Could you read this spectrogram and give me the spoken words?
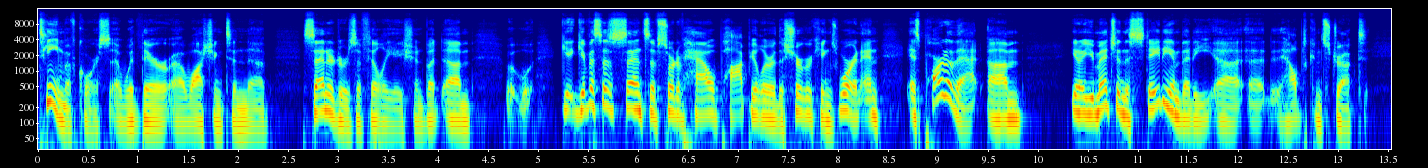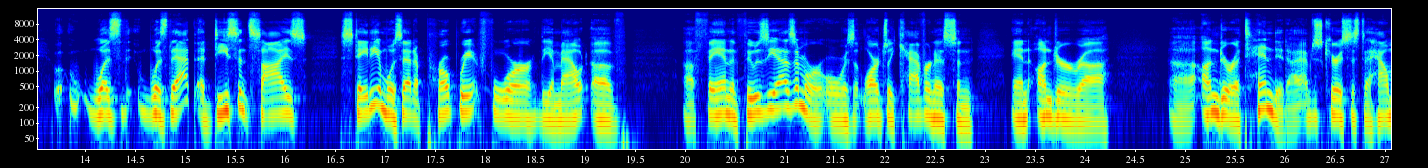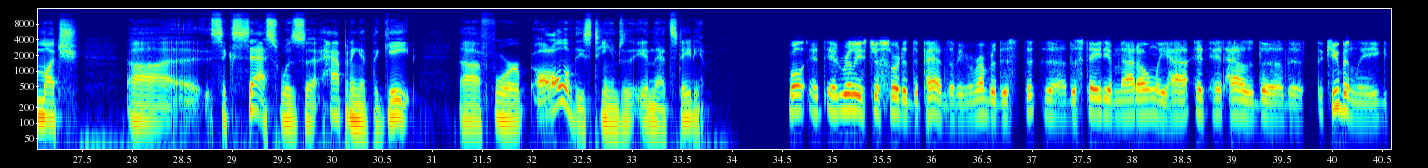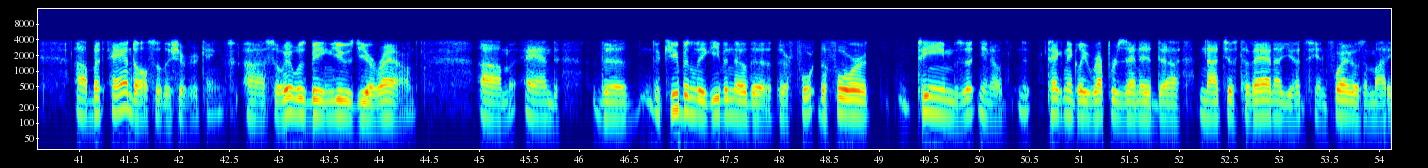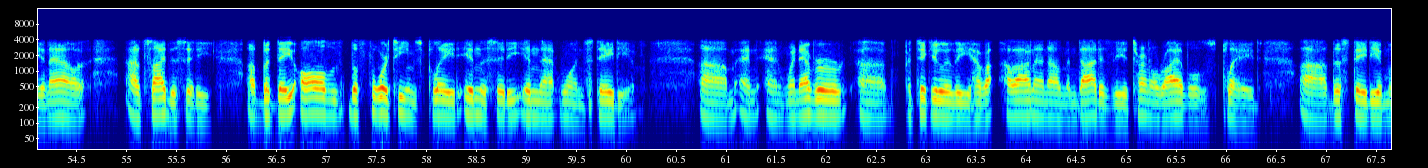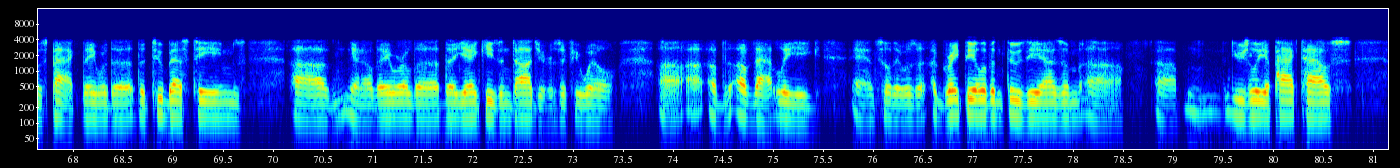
team, of course, with their Washington. Senators affiliation, but um, give us a sense of sort of how popular the Sugar Kings were, and, and as part of that, um, you know, you mentioned the stadium that he uh, uh, helped construct. Was was that a decent size stadium? Was that appropriate for the amount of uh, fan enthusiasm, or, or was it largely cavernous and and under uh, uh, under attended? I, am just curious as to how much uh, success was happening at the gate for all of these teams in that stadium. Well, it, it really just sort of depends. I mean, remember this the, the, stadium not only ha- it, it has the, the, the Cuban League, uh, but and also the Sugar Kings. Uh, so it was being used year round. Um, and the the Cuban League, even though the the four, the four teams you know technically represented uh, not just Havana, you had Cienfuegos and Marianao outside the city, uh, but they all the four teams played in the city in that one stadium. Um, and and whenever, uh, particularly Havana and Almendares, the eternal rivals, played, uh, the stadium was packed. They were the the two best teams. Uh, you know, they were the the Yankees and Dodgers, if you will, uh, of of that league. And so there was a, a great deal of enthusiasm. Uh, uh, usually a packed house.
